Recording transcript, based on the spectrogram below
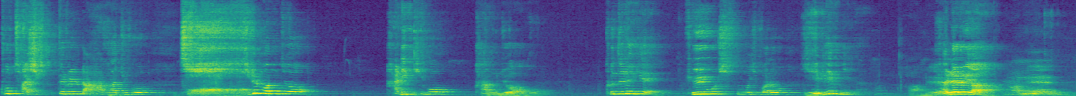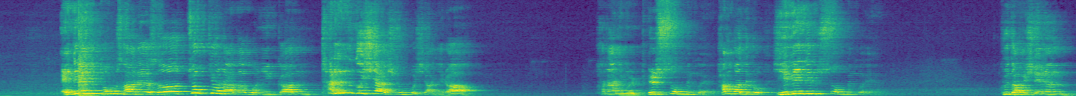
그 자식들을 낳아가지고 제일 먼저 가리키고 강조하고 그들에게 교육을 시킨 것이 바로 예배입니다. 아멘. 할렐루야. 아멘. 에덴 동산에서 쫓겨나다 보니까 다른 것이 아쉬운 것이 아니라 하나님을 뵐 수 없는 거예요. 한마디로 예배드릴 수 없는 거예요. 그 당시에는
